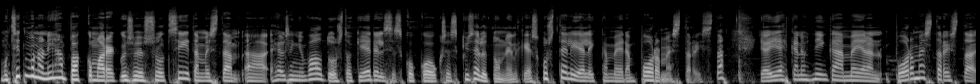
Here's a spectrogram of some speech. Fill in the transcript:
Mutta sitten mun on ihan pakko, Marja, kysyä sinulta siitä, mistä äh, Helsingin valtuustokin edellisessä kokouksessa kyselytunnilla keskusteli, eli meidän pormestarista. Ja ei ehkä nyt niinkään meidän pormestarista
